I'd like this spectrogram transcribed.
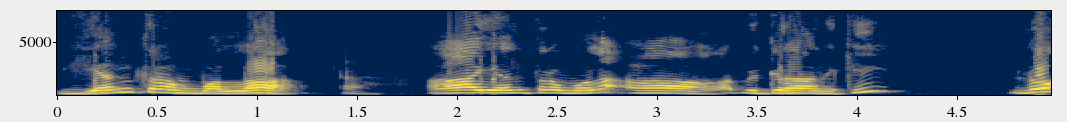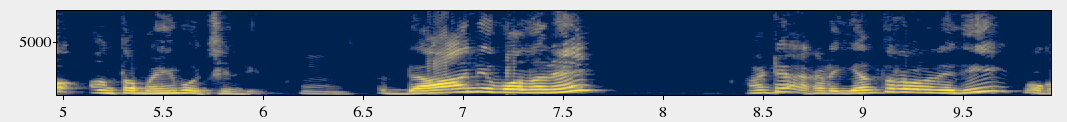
యంత్రం వల్ల ఆ, యంత్రం వల్ల ఆ విగ్రహానికి లో అంత మహిమ వచ్చింది. దాని వలనే అంటే అక్కడ యంత్రం అనేది ఒక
